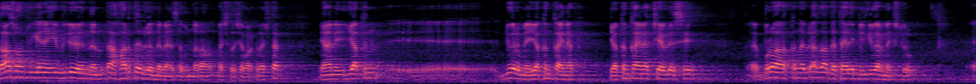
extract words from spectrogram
daha sonraki gene video yayınlarımda harita üzerinde ben size bunları anlatmaya çalışacağım arkadaşlar. Yani yakın eee, diyorum ya yakın kaynak, yakın kaynak çevresi, E, bura hakkında biraz daha detaylı bilgi vermek istiyorum. E,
